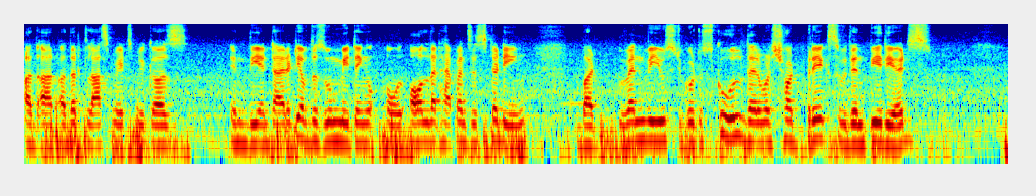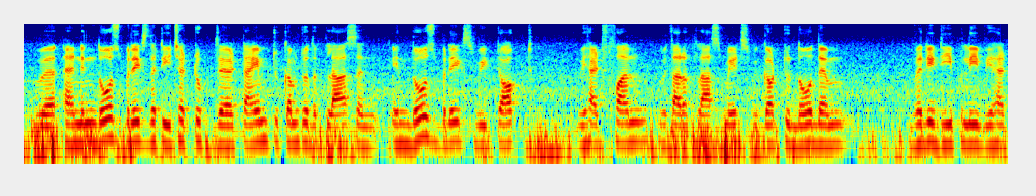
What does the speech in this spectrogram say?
our other classmates because in the entirety of the Zoom meeting, all, that happens is studying. But when we used to go to school, there were short breaks within periods, and in those breaks, the teacher took their time to come to the class, and in those breaks, we talked, we had fun with our classmates, we got to know them very deeply. We had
